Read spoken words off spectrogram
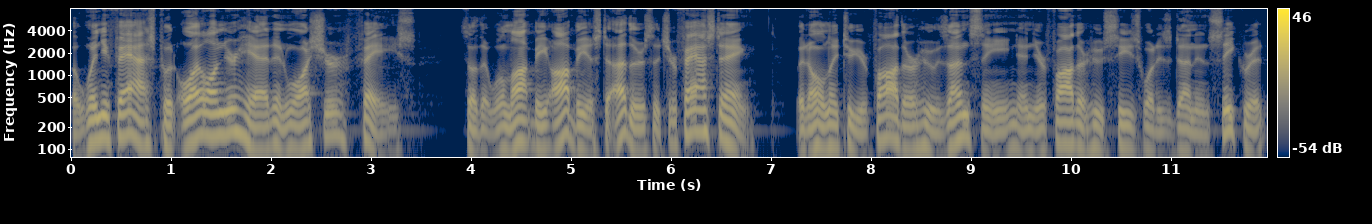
But when you fast, put oil on your head and wash your face, so that it will not be obvious to others that you're fasting, but only to your Father who is unseen, and your Father who sees what is done in secret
